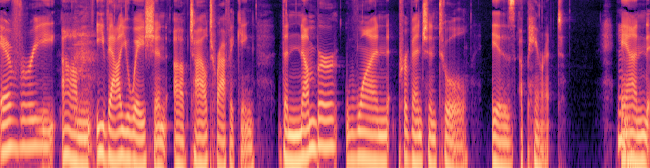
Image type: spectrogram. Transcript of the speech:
every um, evaluation of child trafficking, the number one prevention tool is a parent. Hmm. And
